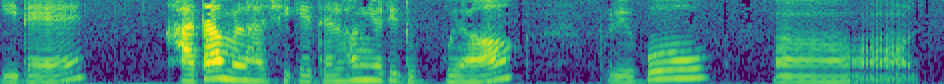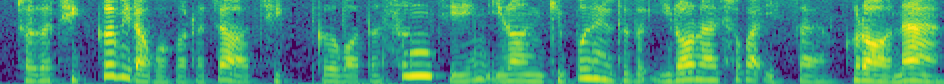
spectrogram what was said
일에 가담을 하시게 될 확률이 높고요. 그리고 어, 저희가 직급이라고 그러죠. 직급, 어떤 승진 이런 기쁜 일들도 일어날 수가 있어요. 그러나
